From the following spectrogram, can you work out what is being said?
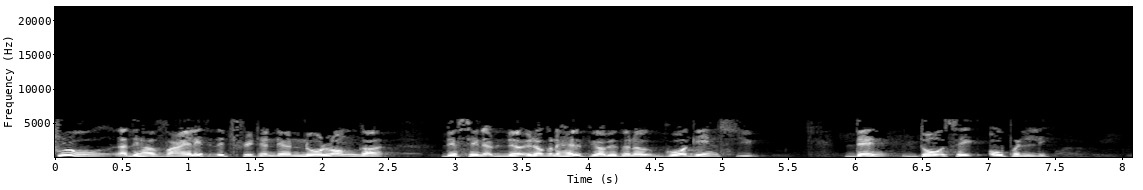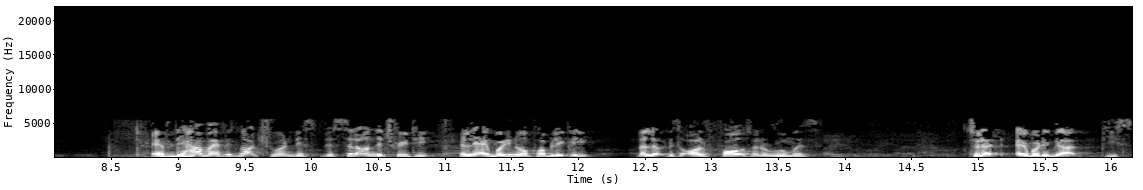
true that they have violated the treaty and they're no longer they're saying that no, we're not going to help you or we're going to go against you then don't say openly. If they haven't if it's not true and they're, they're still on the treaty then let everybody know publicly that look it's all false and rumors. So that everybody be at peace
